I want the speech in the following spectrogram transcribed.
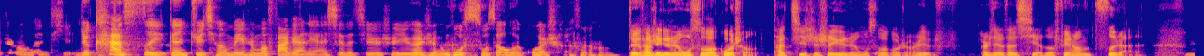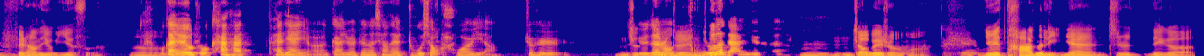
这种问题，就看似跟剧情没什么发展联系的，其实是一个人物塑造的过程。对，它是一个人物塑造过程，它其实是一个人物塑造过程，而且而且他写的非常的自然，非常的有意思。嗯，我感觉有时候看他拍电影，感觉真的像在读小说一样，就是。有那种毒的感觉，嗯，你知道为什么吗？因为他的理念就是那个，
